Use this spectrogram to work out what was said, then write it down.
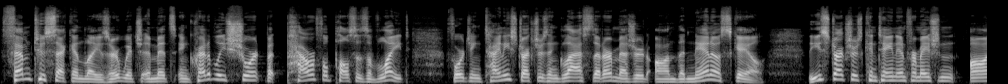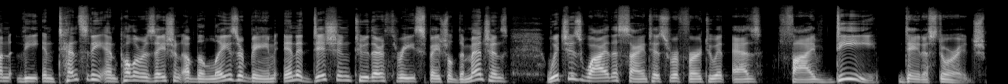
femtosecond laser, which emits incredibly short but powerful pulses of light, forging tiny structures in glass that are measured on the nanoscale. These structures contain information on the intensity and polarization of the laser beam in addition to their three spatial dimensions, which is why the scientists refer to it as 5D data storage.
